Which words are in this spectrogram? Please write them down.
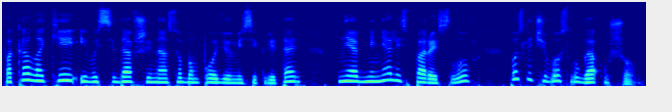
пока лакей и восседавший на особом подиуме секретарь не обменялись парой слов, после чего слуга ушел.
